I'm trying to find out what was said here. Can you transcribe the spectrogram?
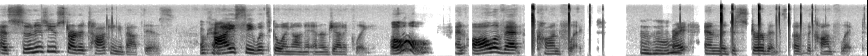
as soon as you started talking about this, okay. I see what's going on energetically. Oh and all of that conflict, mm-hmm. right? And the disturbance of the conflict.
